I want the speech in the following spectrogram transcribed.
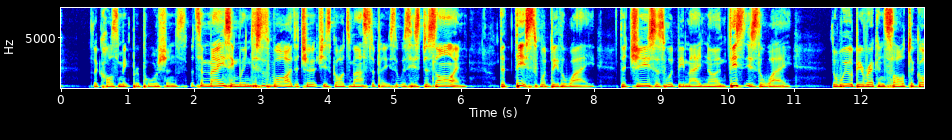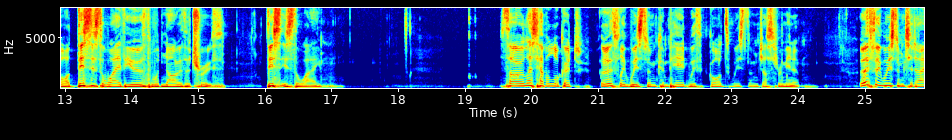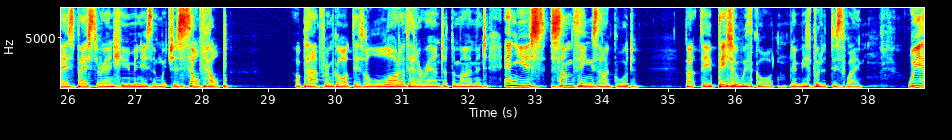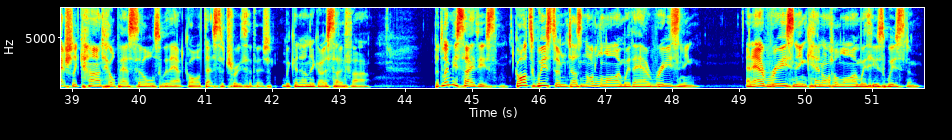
the cosmic proportions. It's amazing when this is why the church is God's masterpiece. It was his design that this would be the way, that Jesus would be made known. This is the way that we would be reconciled to God. This is the way the earth would know the truth. This is the way. So let's have a look at earthly wisdom compared with God's wisdom just for a minute. Earthly wisdom today is based around humanism, which is self help apart from God. There's a lot of that around at the moment. And yes, some things are good, but they're better with God. Let me put it this way. We actually can't help ourselves without God. That's the truth of it. We can only go so far. But let me say this God's wisdom does not align with our reasoning, and our reasoning cannot align with His wisdom.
